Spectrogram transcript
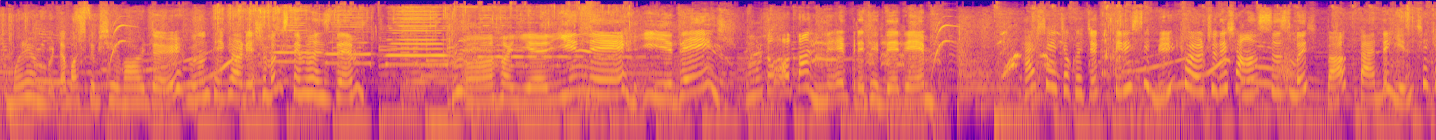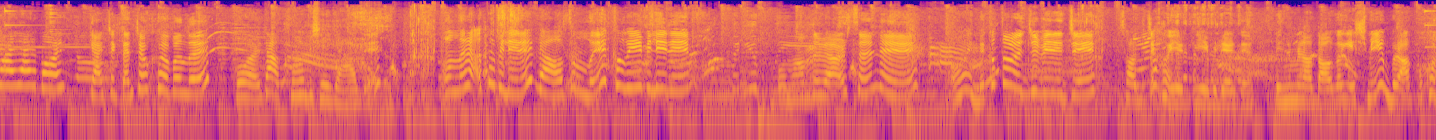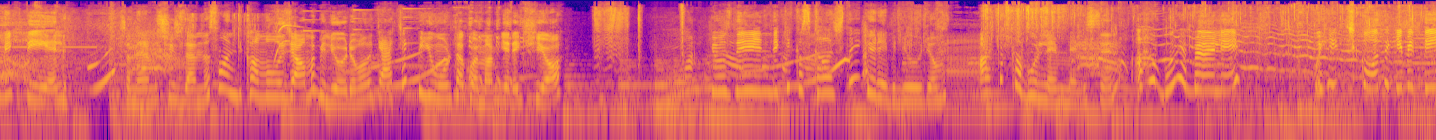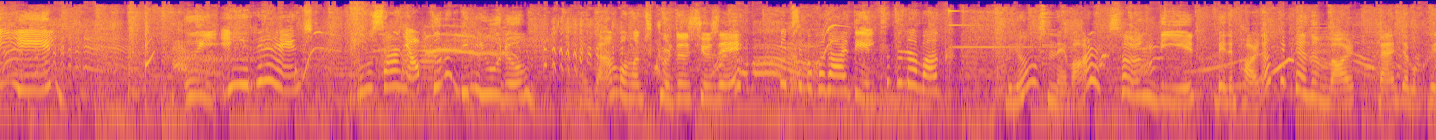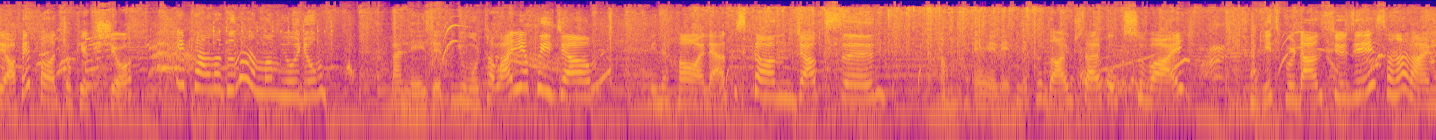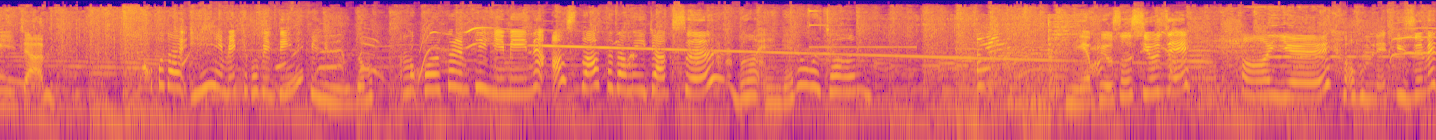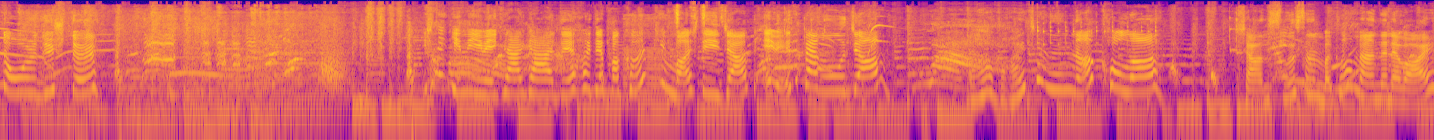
Umarım burada başka bir şey vardır. Bunun tekrar yaşamak istemezdim. Aa, hayır yine. İğrenç. Yumurtalardan nefret ederim. Her şey çok açık. Birisi büyük ölçüde şanssızmış. Bak bende yeni şekerler var. Gerçekten çok havalı. Bu arada aklıma bir şey geldi. Onları atabilirim ve ağzımla yakalayabilirim. Bana da versene. Ay ne kadar acı verici. Sadece hayır diyebilirdin. Benimle dalga geçmeyi bırak bu komik değil. Sanırım şu yüzden nasıl intikam alacağımı biliyorum. Ona gerçek bir yumurta koymam gerekiyor. Gözlerindeki kıskançlığı görebiliyorum. Artık kabullenmelisin. Aha bu ne böyle? Bu hiç çikolata gibi değil. Iy iğrenç. Bunu sen yaptığını biliyorum. Neden bana tükürdün Suzy? Hepsi bu kadar değil. Tadına bak. Biliyor musun ne var? Sorun değil. Benim parlak bir planım var. Bence bu kıyafet bana çok yakışıyor. Ne planladığını anlamıyorum. Ben lezzetli yumurtalar yapacağım. Beni hala kıskanacaksın. Ah evet ne kadar güzel kokusu var. Git buradan Suzy sana vermeyeceğim. O kadar iyi yemek yapabildiğini bilmiyordum. Ama korkarım ki yemeğini asla tadamayacaksın. Buna engel olacağım. Ne yapıyorsun Suzy? Hayır. Omlet yüzüme doğru düştü. Yeni yemekler geldi. Hadi bakalım kim başlayacak. Evet ben olacağım. Aa vay canına kola. Şanslısın bakalım bende ne var.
